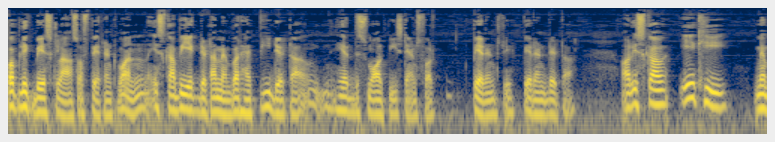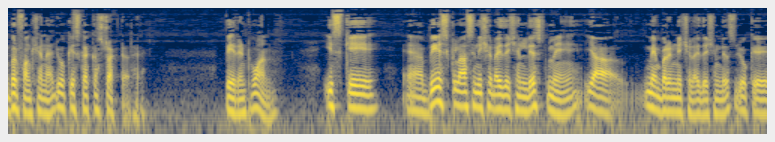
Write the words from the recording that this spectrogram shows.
public base class of parent one اس کا بھی ایک ڈیٹا ممبر ہے P data here the small P stand for parent parent data اور اس کا ایک ہی ممبر فنکشن ہے جو کہ اس کا کنسٹرکٹر ہے پیرنٹ ون اس کے بیس کلاس انیشلائزیشن لسٹ میں یا ممبر انیشلائزیشن لسٹ جو کہ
